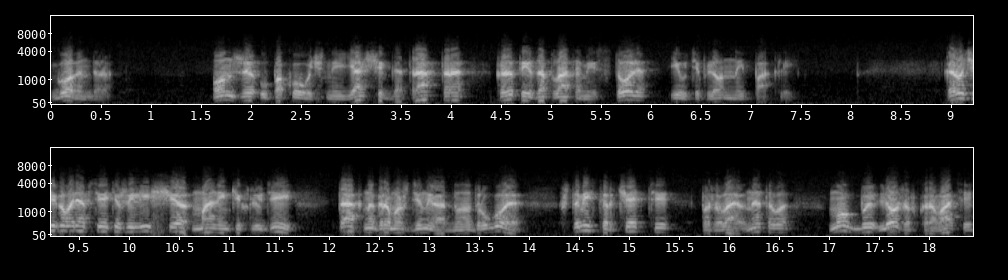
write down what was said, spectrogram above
Говендера. Он же упаковочный ящик для трактора, крытый заплатами из столя и утепленный паклей. Короче говоря, все эти жилища маленьких людей так нагромождены одно на другое, что мистер Четти, пожелая он этого, мог бы, лежа в кровати,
